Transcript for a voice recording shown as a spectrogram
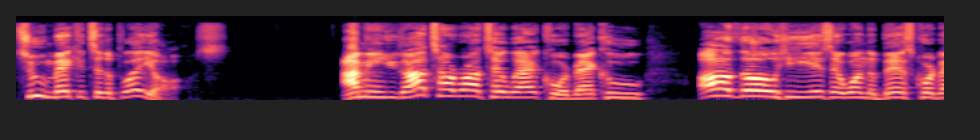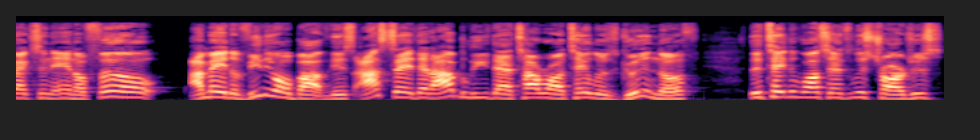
to make it to the playoffs. I mean, you got Tyrod Taylor at quarterback, who although he isn't one of the best quarterbacks in the NFL, I made a video about this. I said that I believe that Tyrod Taylor is good enough to take the Los Angeles Chargers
